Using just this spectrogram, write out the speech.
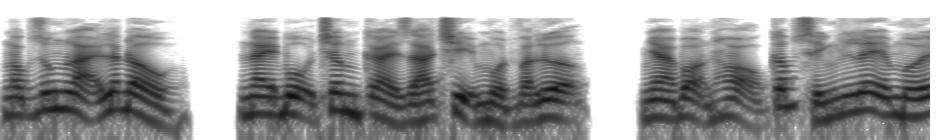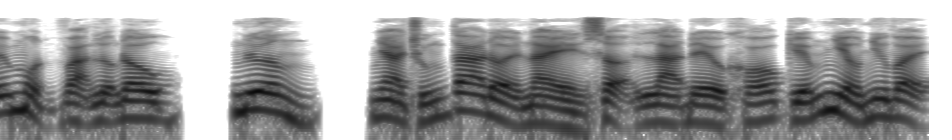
Ngọc Dung lại lắc đầu, này bộ châm cài giá trị một vạn lượng, nhà bọn họ cấp xính lễ mới một vạn lượng đâu, nương, nhà chúng ta đời này sợ là đều khó kiếm nhiều như vậy.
